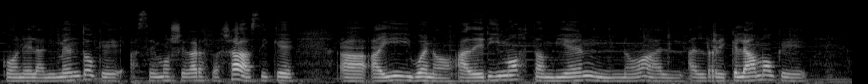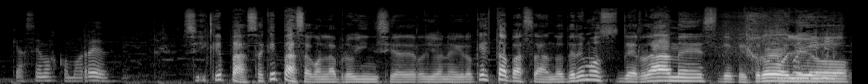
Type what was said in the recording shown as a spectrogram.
con el alimento que hacemos llegar hasta allá. Así que ah, ahí, bueno, adherimos también, ¿no? Al, al reclamo que, que hacemos como red. Sí, ¿qué pasa? ¿Qué pasa con la provincia de Río Negro? ¿Qué está pasando? Tenemos derrames de petróleo,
